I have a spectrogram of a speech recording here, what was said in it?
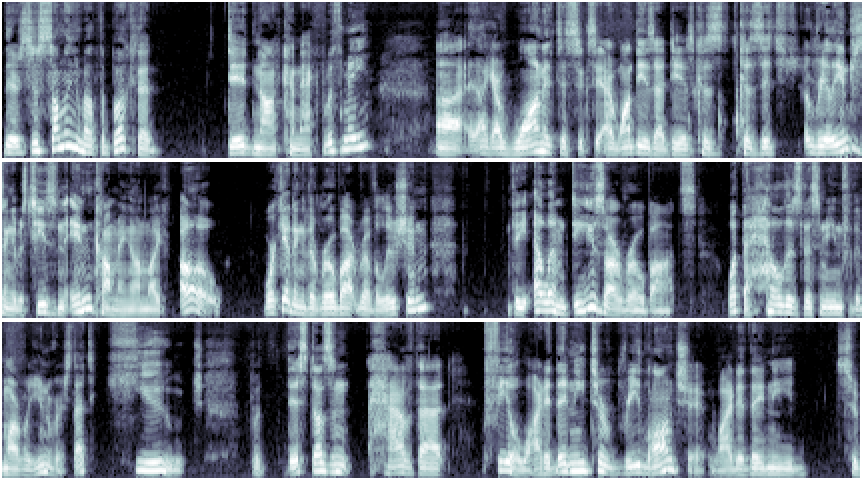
there's just something about the book that did not connect with me. Uh, like I wanted to succeed. I want these ideas because because it's really interesting. It was teased in incoming. I'm like, oh, we're getting the robot revolution. The LMDs are robots. What the hell does this mean for the Marvel universe? That's huge. But this doesn't have that feel. Why did they need to relaunch it? Why did they need to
